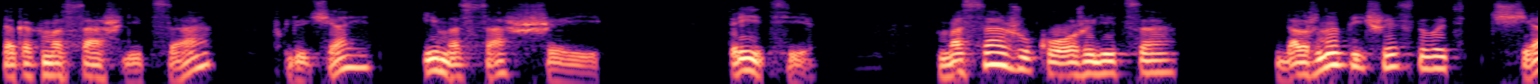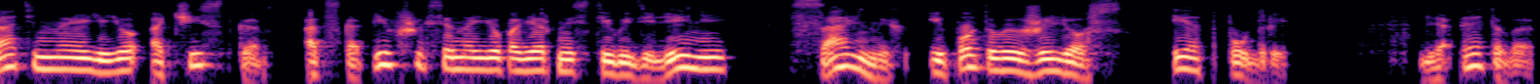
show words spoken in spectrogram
так как массаж лица включает и массаж шеи. Третье. Массажу кожи лица должна предшествовать тщательная ее очистка от скопившихся на ее поверхности выделений сальных и потовых желез и от пудры. Для этого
